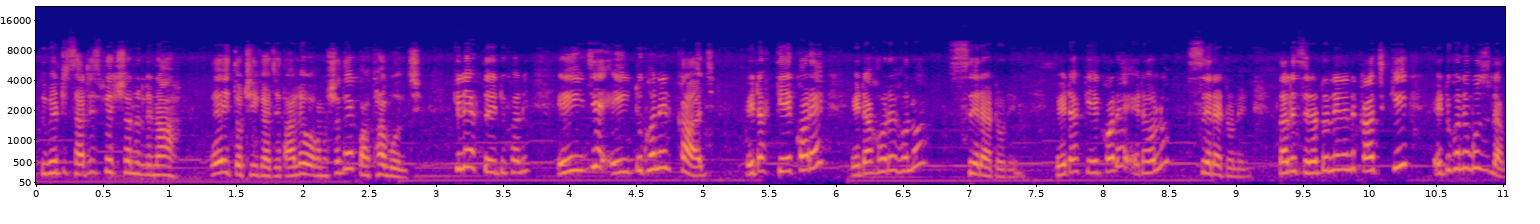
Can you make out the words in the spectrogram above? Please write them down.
তুমি একটু স্যাটিসফ্যাকশন হলে, না, এই তো ঠিক আছে, তাহলে আমার সাথে কথা বলছে। ক্লিয়ার তো এইটুখানি? এই যে এইটুখানির কাজ, এটা কে করে? এটা করে হলো সেরাটোনিন এটা কে করে? এটা হলো সেরাটোনিন তাহলে সেরাটোনিনের কাজ কি? এটুখানি বুঝলাম।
